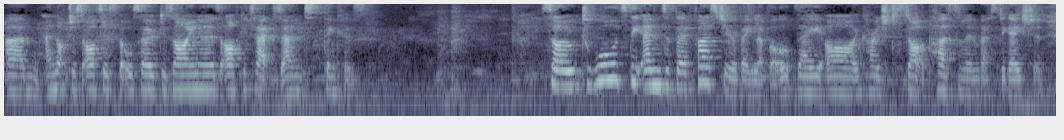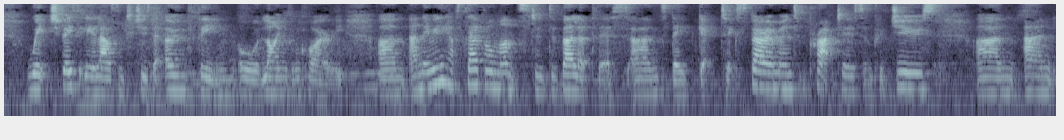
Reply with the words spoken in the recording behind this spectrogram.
um, and not just artists but also designers, architects and thinkers. So towards the end of their first year of A-level, they are encouraged to start a personal investigation which basically allows them to choose their own theme or line of inquiry. Um, and they really have several months to develop this and they get to experiment and practice and produce. Um, and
